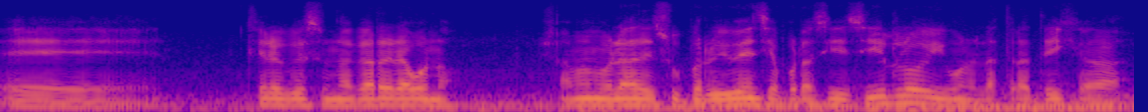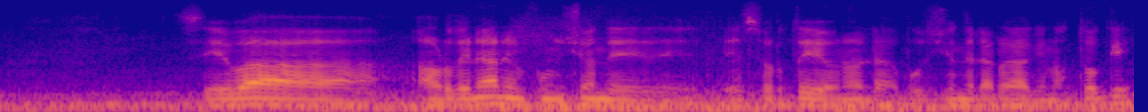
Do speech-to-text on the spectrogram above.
Eh, creo que es una carrera, bueno, llamémosla de supervivencia por así decirlo, y bueno, la estrategia se va a ordenar en función del sorteo, ¿no? la posición de la largada que nos toque.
